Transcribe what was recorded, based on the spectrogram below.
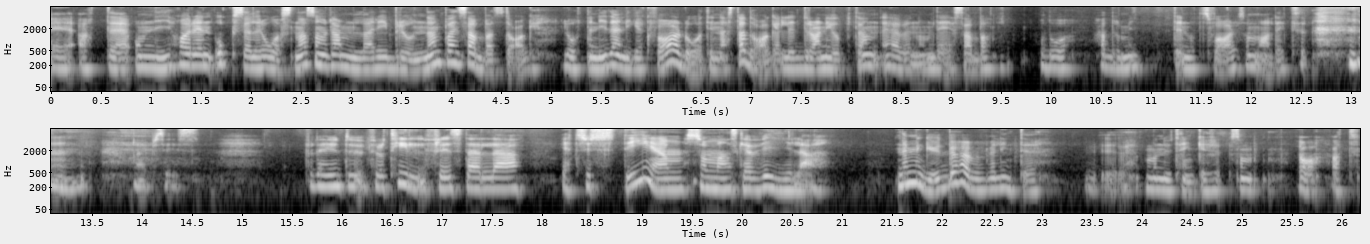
Eh, Att eh, om ni har en oxe eller åsna som ramlar i brunnen på en sabbatsdag, låter ni den ligga kvar då till nästa dag eller drar ni upp den även om det är sabbat? Och då hade de inte något svar som vanligt. Nej, precis. För det är ju inte för att tillfredsställa ett system som man ska vila. Nej men Gud behöver väl inte eh, om man nu tänker som, ja, att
